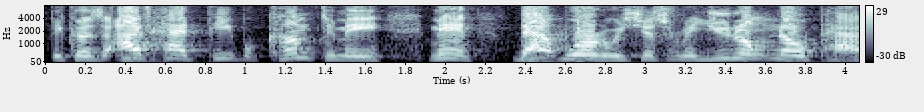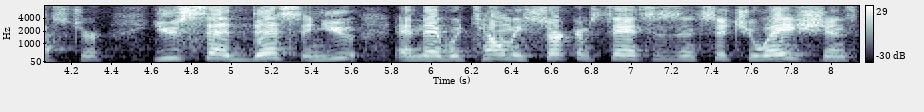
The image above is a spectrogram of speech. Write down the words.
Because I've had people come to me, man, that word was just for me. You don't know, Pastor. You said this, and you, and they would tell me circumstances and situations,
